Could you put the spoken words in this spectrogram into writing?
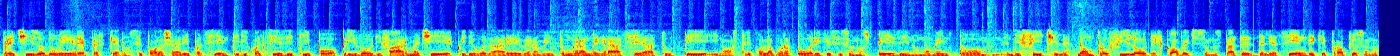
preciso dovere perché non si può lasciare i pazienti di qualsiasi tipo privo di farmaci e qui devo dare fare veramente un grande grazie a tutti i nostri collaboratori che si sono spesi in un momento difficile. Da un profilo del Covid ci sono state delle aziende che proprio sono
